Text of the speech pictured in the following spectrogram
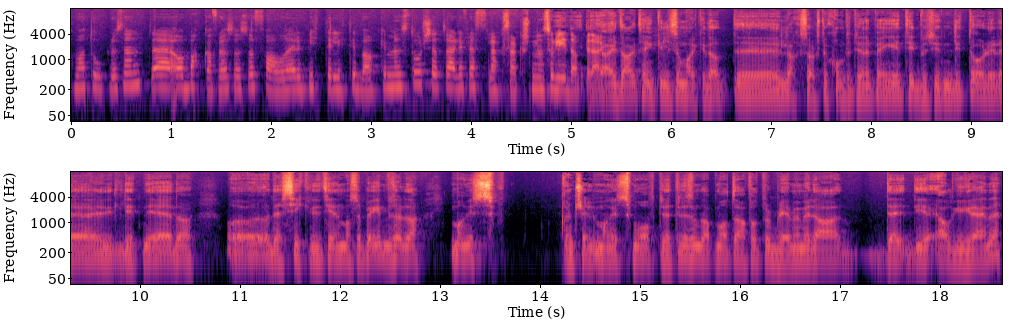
1,2 eh, Og Bakkafrost også faller bitte litt tilbake. Men stort sett er de fleste lakseaksjene solide opp i dag. Ja, I dag tenker liksom markedet at uh, lakseaksjene kommer til å tjene penger. Tilbudssiden litt dårligere, litt ned. Og, og det er sikkert de tjener masse penger. Men så er det da mange unnskyld, mange små oppdrettere som da på en måte har fått problemer med da, de, de algegreiene.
